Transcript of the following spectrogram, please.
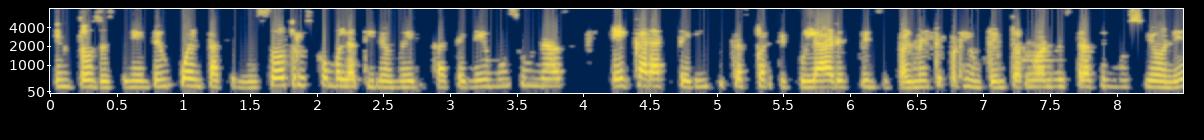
Entonces, teniendo en cuenta que nosotros como Latinoamérica tenemos unas eh, características particulares, principalmente, por ejemplo, en torno a nuestras emociones,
